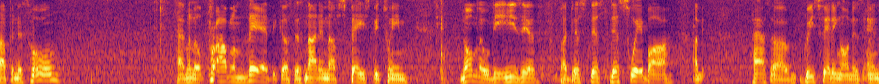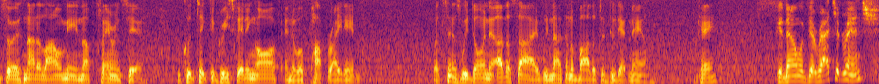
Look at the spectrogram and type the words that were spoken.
Up in this hole. Having a little problem there because there's not enough space between, normally it would be easier, but this, this, this sway bar, has a grease fitting on this end so it's not allowing me enough clearance here. We could take the grease fitting off and it will pop right in. But since we're doing the other side, we're not gonna bother to do that now, okay? Get down with your ratchet wrench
